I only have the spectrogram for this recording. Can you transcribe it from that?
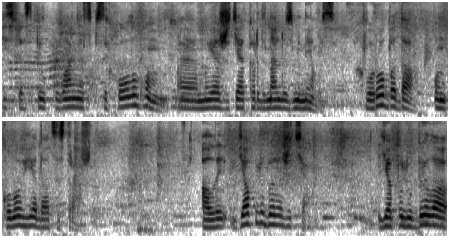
Після спілкування з психологом е, моє життя кардинально змінилося. Хвороба, да, онкологія, да, це страшно. Але я полюбила життя. Я полюбила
